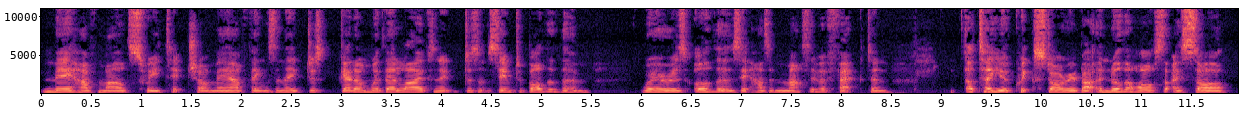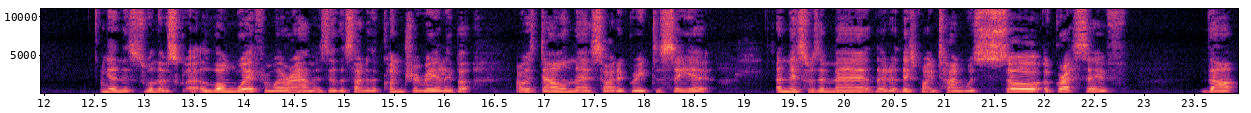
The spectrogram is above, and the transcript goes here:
may have mild sweet itch or may have things and they just get on with their lives and it doesn't seem to bother them. Whereas others, it has a massive effect. And I'll tell you a quick story about another horse that I saw again, this is one that was a long way from where I am. It's the other side of the country, really, but I was down there, so I'd agreed to see it. And this was a mare that at this point in time was so aggressive that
